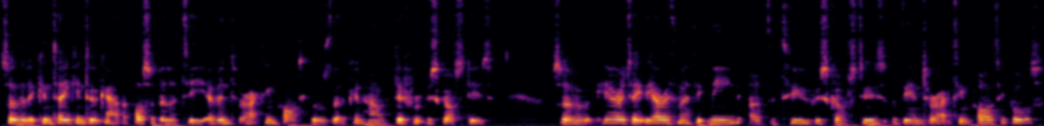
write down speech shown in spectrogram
so that it can take into account the possibility of interacting particles that can have different viscosities so here I take the arithmetic mean of the two viscosities of the interacting particles.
